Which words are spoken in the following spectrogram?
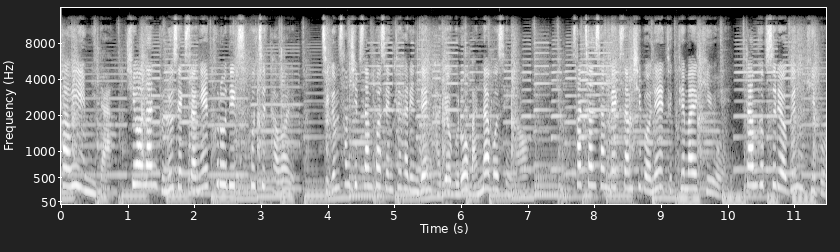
4위입니다. 시원한 블루 색상의 프로딕 스포츠 타월. 지금 33% 할인된 가격으로 만나보세요. 4,330원에 득템할 기회. 땀 흡수력은 기본.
